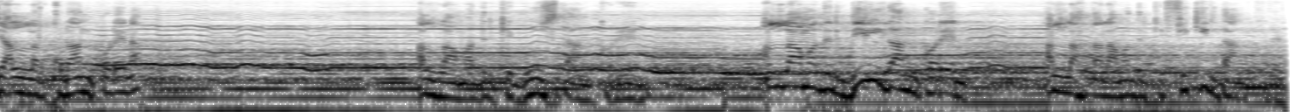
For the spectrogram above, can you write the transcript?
যে আল্লাহর কোরআন পড়ে না, আল্লাহ আমাদেরকে বুঝ দান করেন, আল্লাহ আমাদের দিল দান করেন, আল্লাহ তালা আমাদেরকে ফিকির দান করেন।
